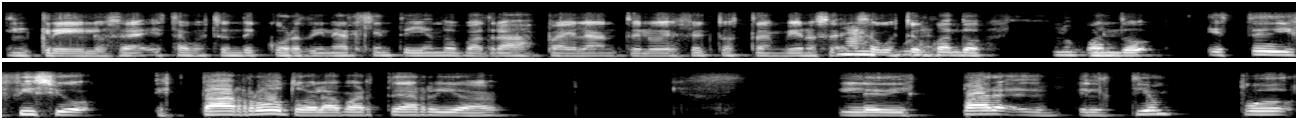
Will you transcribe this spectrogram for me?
increíble. O sea, esta cuestión de coordinar gente yendo para atrás, para adelante, los efectos también. O sea, esa cuestión cuando, cuando este edificio está roto de la parte de arriba, le dispara, el tiempo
